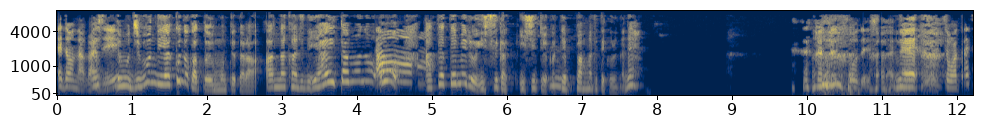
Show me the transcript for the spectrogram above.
え、どんな感じ？でも自分で焼くのかと思ってたら、あんな感じで焼いたものを温める椅子が、石というかうん鉄板が出てくるんだね。そうでしたね。ね。そう、私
